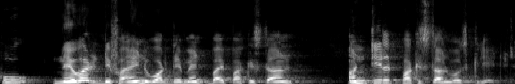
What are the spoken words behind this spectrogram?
who never defined what they meant by Pakistan until Pakistan was created.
